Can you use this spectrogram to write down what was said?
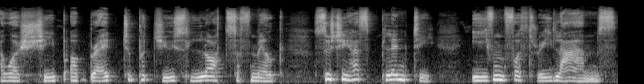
Our sheep are bred to produce lots of milk, so she has plenty, even for three lambs.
